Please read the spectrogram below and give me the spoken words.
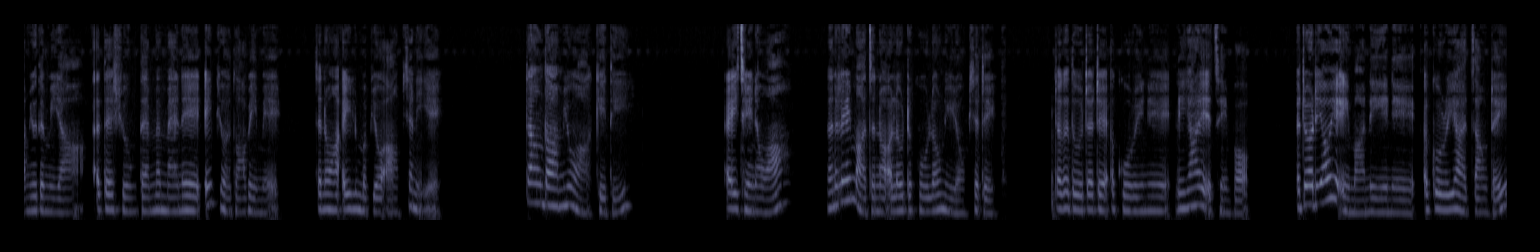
အမျိုးသမီးကအသက်ရှူတန်မမှန်နဲ့အိပ်ပျော်သွားပေမဲ့ကျွန်တော်ကအဲ့လိုမပြောအောင်ဖြစ်နေရဲ့။တောင်တာမျိုးဟာကေတီအဲ့ဒီချိန်တော့မန္တလေးမှာကျွန်တော်အလုပ်တစ်ခုလုပ်နေတော့ဖြစ်တယ်။တက္ကသိုလ်တက်တဲ့အကိုရင်းနဲ့နေရတဲ့အချိန်ပေါ့ အတော်တယောက်ရဲ့အိမ်မှာနေရင်းနဲ့အကိုရီးယားအကြောင်းတိတ်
